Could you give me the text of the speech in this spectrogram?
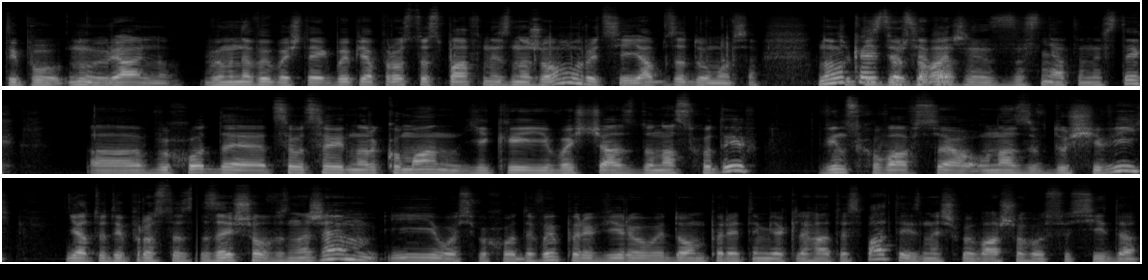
Типу, ну реально, ви мене вибачте, якби б я просто спав не з ножом у руці, я б задумався. Ну окей, тож я давай. даже засняти не встиг. А, виходить, це оцей наркоман, який весь час до нас ходив. Він сховався у нас в душевій. Я туди просто зайшов з ножем, і ось виходить. Ви перевірили дом перед тим, як лягати спати, і знайшли вашого сусіда,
